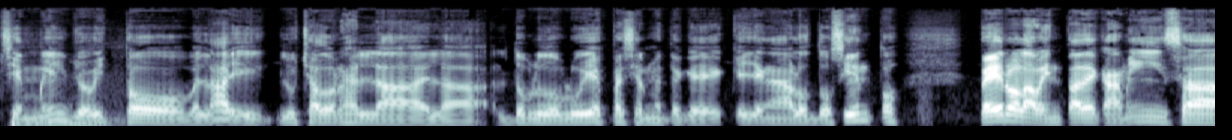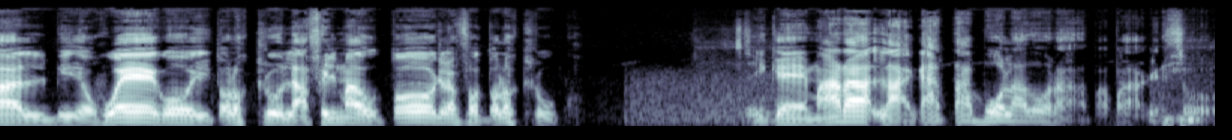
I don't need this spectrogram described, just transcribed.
100 mil. Yo he visto, ¿verdad? Hay luchadores en la, en la WWE especialmente que, que, llegan a los 200, pero la venta de camisas, el videojuego y todos los la firma de autógrafos, todos los trucos. Así que Mara, la gata voladora, papá, que eso.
